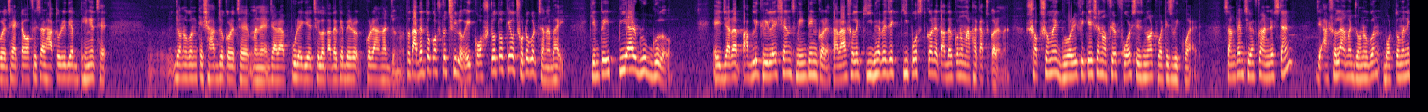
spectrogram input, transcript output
করেছে। একটা অফিসার হাতুড়ি দিয়ে ভেঙেছে, জনগণকে সাহায্য করেছে মানে যারা পুড়ে গিয়েছিল তাদেরকে বের করে আনার জন্য। তো তাদের তো কষ্ট ছিল, এই কষ্ট তো কেউ ছোট করছে না ভাই। কিন্তু এই পিআর গ্রুপগুলো, এই যারা পাবলিক রিলেশনস মেনটেন করে, তারা আসলে কীভাবে যে কি পোস্ট করে, তাদের কোনো মাথা কাজ করে না। সবসময় glorification of air force is not what is required sometimes you have to understand যে আসলে আমার জনগণ বর্তমানে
